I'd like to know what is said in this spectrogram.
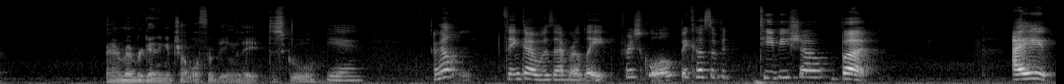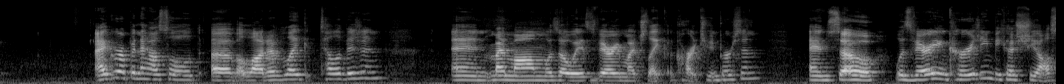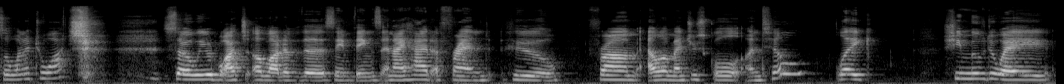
And I remember getting in trouble for being late to school. Yeah. I don't think I was ever late for school because of a TV show, but I I grew up in a household of a lot of like television and my mom was always very much like a cartoon person, and so was very encouraging because she also wanted to watch. so we would watch a lot of the same things, and I had a friend who, from elementary school until like, she moved away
